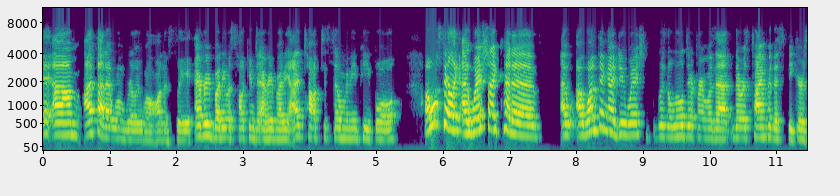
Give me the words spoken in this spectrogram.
it, um, I thought it went really well. Honestly, everybody was talking to everybody. I talked to so many people. I will say, like, I wish I could have. I, I one thing I do wish was a little different was that there was time for the speakers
